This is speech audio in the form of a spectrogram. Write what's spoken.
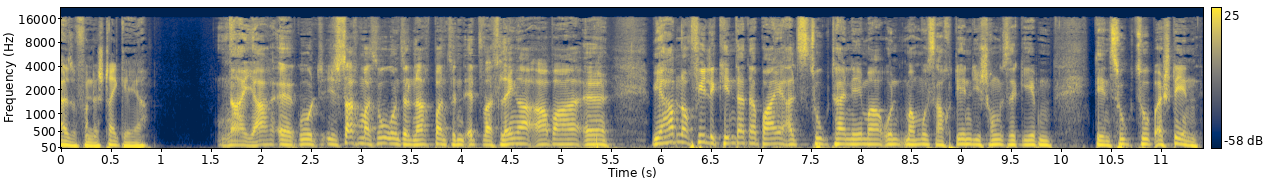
Also von der Strecke her. Naja, äh, gut, ich sag mal so, unsere Nachbarn sind etwas länger, aber äh, wir haben noch viele Kinder dabei als Zugteilnehmer und man muss auch denen die Chance geben, den Zug zu überstehen.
